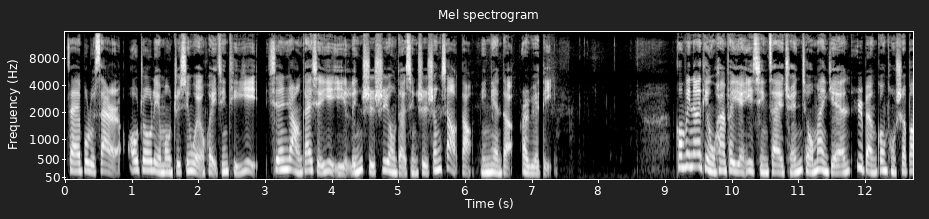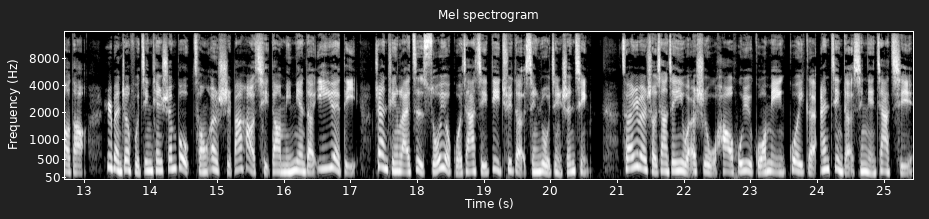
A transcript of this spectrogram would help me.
在布鲁塞尔，欧洲联盟执行委员会已经提议，先让该协议以临时适用的形式生效到明年的二月底。COVID-19 武汉肺炎疫情在全球蔓延。日本共同社报道，日本政府今天宣布，从二十八号起到明年的一月底，暂停来自所有国家及地区的新入境申请。此外，日本首相菅义伟二十五号呼吁国民过一个安静的新年假期，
